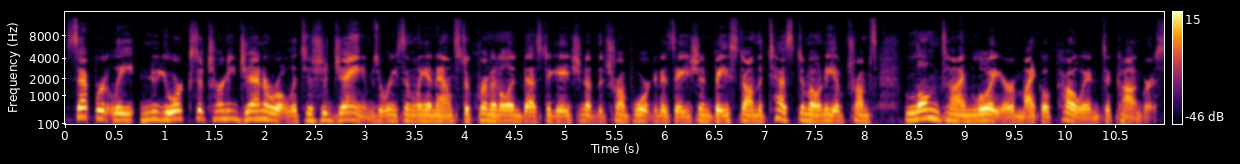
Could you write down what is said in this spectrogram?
Separately, New York's Attorney General Letitia James recently announced a criminal investigation of the Trump organization based on the testimony of Trump's longtime lawyer, Michael Cohen, to Congress.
